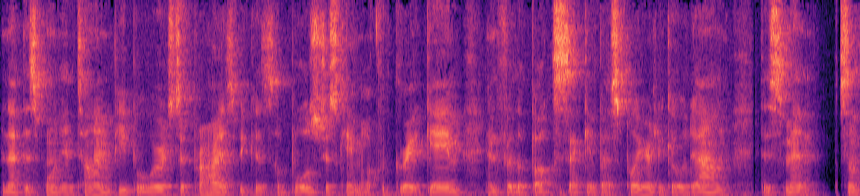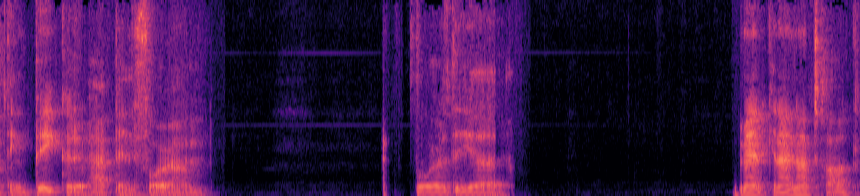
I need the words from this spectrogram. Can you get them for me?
and at this point in time, people were surprised because the Bulls just came off a great game, and for the Bucks' second best player to go down, this meant something big could have happened for um for the uh man. Can I not talk?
